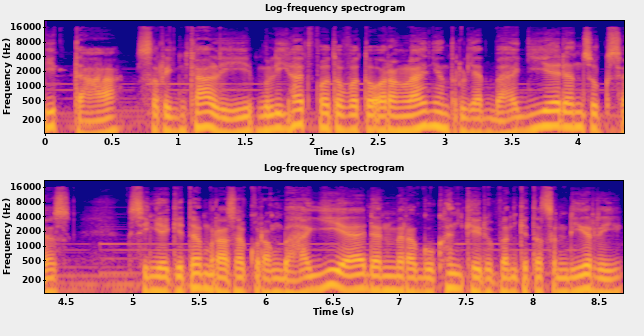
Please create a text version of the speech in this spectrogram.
Kita sering kali melihat foto-foto orang lain yang terlihat bahagia dan sukses, sehingga kita merasa kurang bahagia dan meragukan kehidupan kita sendiri.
